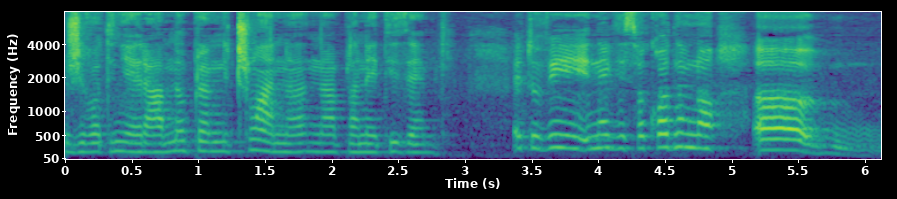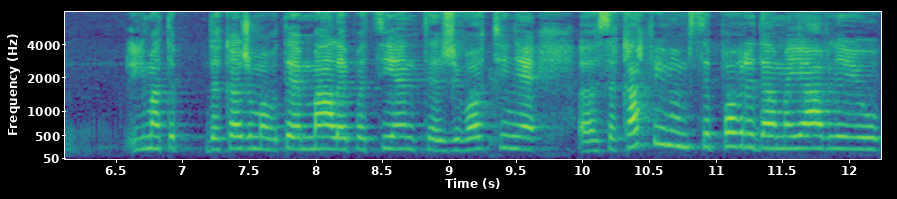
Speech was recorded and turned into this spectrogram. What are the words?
životinja je ravnopravni član na, planeti Zemlji. Eto, vi negdje svakodnevno imate, da kažemo, te male pacijente, životinje, e, sa kakvim vam se povredama javljaju,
